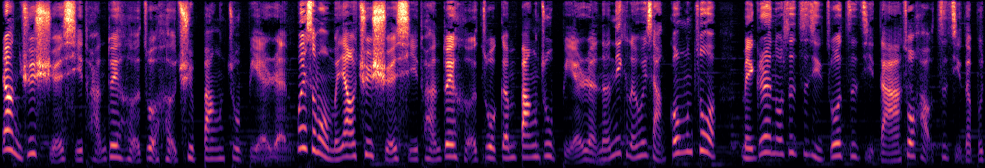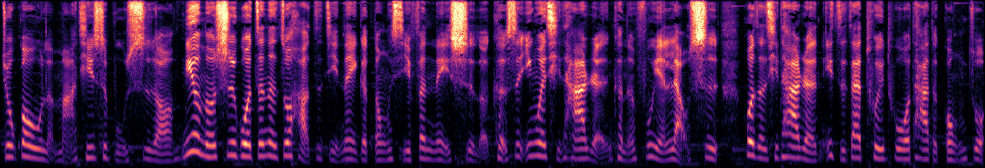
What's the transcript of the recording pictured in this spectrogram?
让你去学习团队合作和去帮助别人。为什么我们要去学习团队合作跟帮助别人呢？你可能会想，工作每个人都是自己做自己的，做好自己的不就够了吗？其实不是哦。你有没有试过真的做好自己那个东西分内事了？可是因为其他人可能敷衍了事，或者其他人一直在推脱他的工作，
